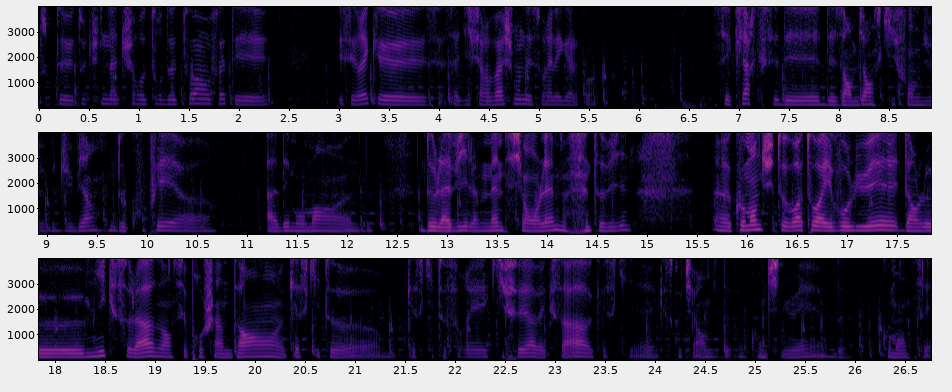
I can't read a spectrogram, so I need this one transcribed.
toute, une nature autour de toi en fait et, c'est vrai que ça, diffère vachement des soirées légales quoi. C'est clair que c'est des, ambiances qui font du, bien de couper. Euh, à des moments euh, de, la ville, même si on l'aime, cette ville. Euh, comment tu te vois, toi, évoluer dans le mix, là, dans ces prochains temps? Qu'est-ce qui, te, qu'est-ce qui te ferait kiffer avec ça? Qu'est-ce, qui, qu'est-ce que tu as envie de continuer ou de commencer?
